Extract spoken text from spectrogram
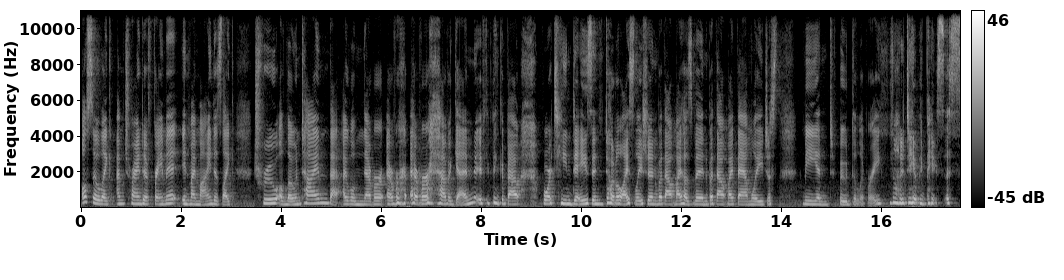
also like I'm trying to frame it in my mind as like true alone time that I will never ever ever have again if you think about 14 days in total isolation without my husband without my family just me and food delivery on a daily basis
